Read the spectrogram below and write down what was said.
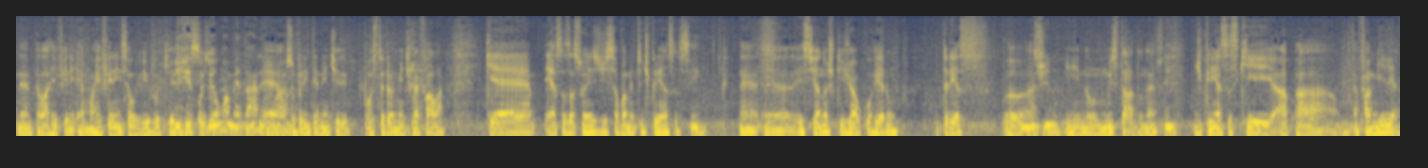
Né, pela referen é uma referência ao vivo aqui. E que depois recebeu uma medalha é, o superintendente posteriormente vai falar, que é essas ações de salvamento de crianças. Sim. Né? É, esse ano acho que já ocorreram três uh, Imagina. e no, no estado, né? Sim. De crianças que a, a, a família,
